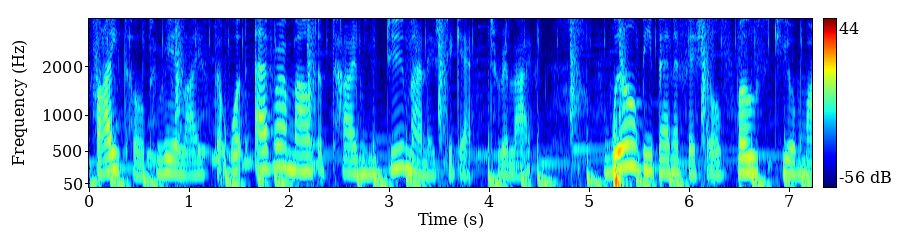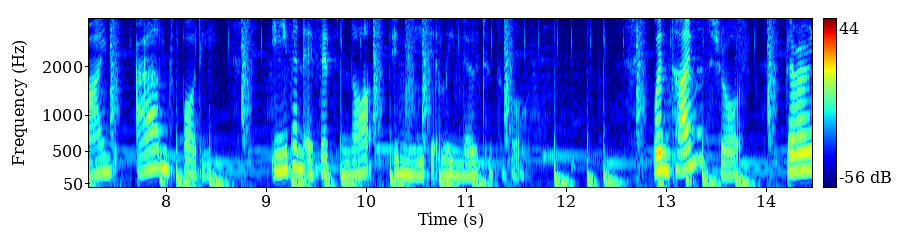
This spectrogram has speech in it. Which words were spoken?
vital to realize that whatever amount of time you do manage to get to relax will be beneficial both to your mind and body, even if it's not immediately noticeable. When time is short, there are a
